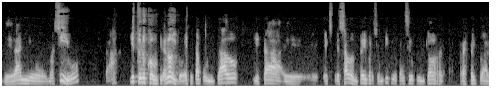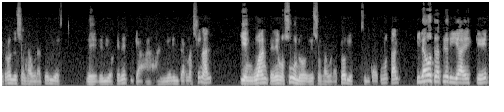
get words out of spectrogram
de daño masivo. Y esto no es conspiranoico, esto está publicado y está eh, expresado en papers científicos que han sido publicados respecto al rol de esos laboratorios de, biogenética a, nivel internacional. Y en Wuhan tenemos uno de esos laboratorios clasificado como tal. Y la otra teoría es que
